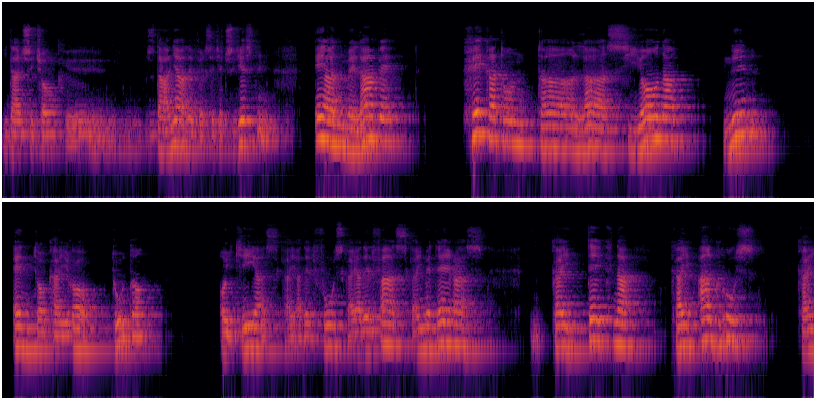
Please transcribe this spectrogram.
I dalszy ciąg eh, zdania, ale w wersecie 30. Ean melabe hekaton talasiona nyn ento kairo tuto oikias, kai adelfus, kai adelfas, kai meteras, kai tekna, kai agrus, kai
